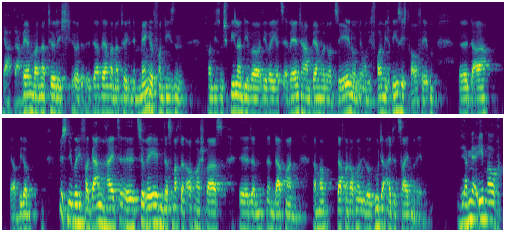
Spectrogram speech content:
ja, da werden wir natürlich, äh, da werden wir natürlich eine Menge von diesen, von diesen Spielern, die wir, die wir jetzt erwähnt haben, werden wir dort sehen und, und ich freue mich riesig drauf, eben äh, da ja, wieder ein bisschen über die Vergangenheit äh, zu reden. Das macht dann auch mal Spaß. Äh, dann, dann, darf man, dann darf man auch mal über gute alte Zeiten reden. Sie haben ja eben auch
